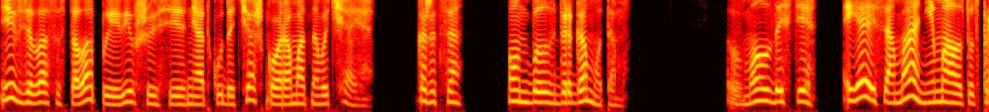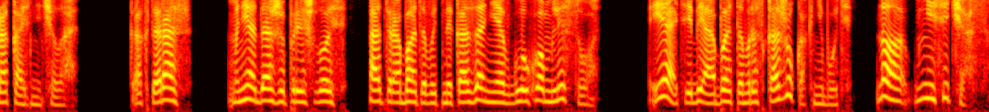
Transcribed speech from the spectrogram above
и взяла со стола появившуюся из ниоткуда чашку ароматного чая. Кажется, он был с бергамотом. В молодости я и сама немало тут проказничала. Как-то раз мне даже пришлось отрабатывать наказание в глухом лесу. Я тебе об этом расскажу как-нибудь, но не сейчас.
